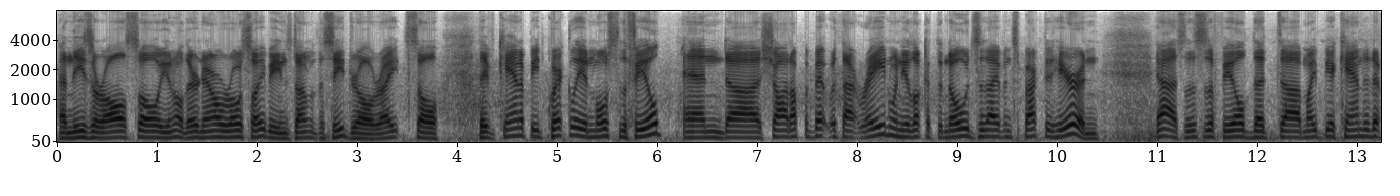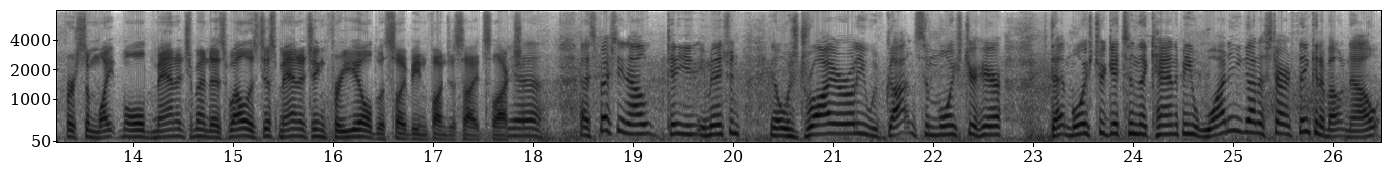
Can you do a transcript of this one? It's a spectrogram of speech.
and these are also, you know, they're narrow row soybeans done with the seed drill, right? So they've canopied quickly in most of the field and uh, shot up a bit with that rain when you look at the nodes that I've inspected here. And yeah, so this is a field that uh, might be a candidate for some white mold management as well as just managing for yield with soybean fungicide selection. Yeah especially now, Kenny, you mentioned, you know, it was dry early, we've gotten some moisture here. That moisture gets in the canopy. Why do you got to start thinking about now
